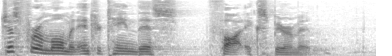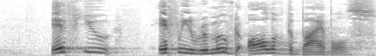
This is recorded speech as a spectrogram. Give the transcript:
just for a moment, entertain this thought experiment. If you, if we removed all of the Bibles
